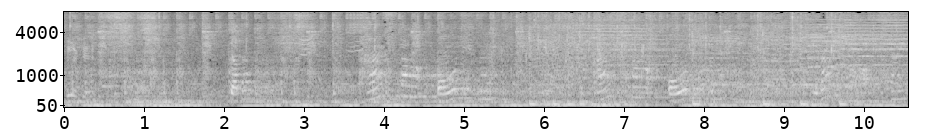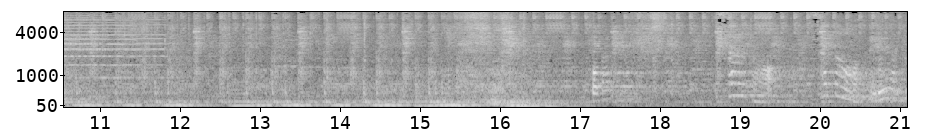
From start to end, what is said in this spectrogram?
5番ファースト大山ファースト大山背番号3 5番サード佐藤輝明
